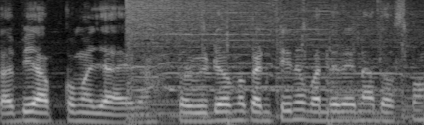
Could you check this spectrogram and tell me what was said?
तभी आपको मज़ा आएगा। तो वीडियो में कंटिन्यू बने रहना दोस्तों।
